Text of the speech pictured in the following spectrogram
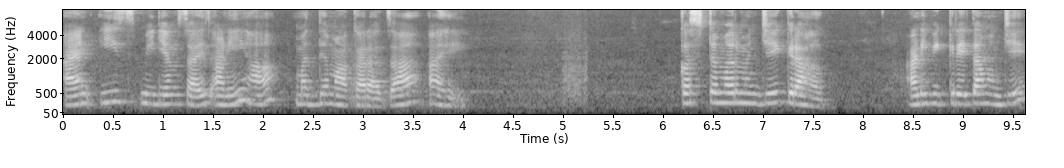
अँड इज मीडियम साईज आणि हा मध्यम आकाराचा आहे. कस्टमर म्हणजे ग्राहक आणि विक्रेता म्हणजे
